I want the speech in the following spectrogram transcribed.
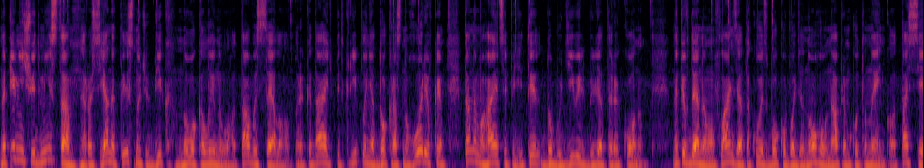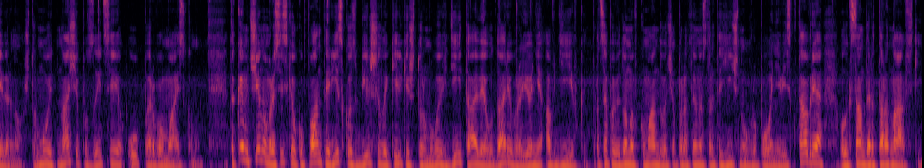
На північ від міста росіяни тиснуть у бік Новокалинового та Веселого, перекидають підкріплення до Красногорівки та намагаються підійти до будівель біля Терекону. На південному фланзі атакують з боку водяного у напрямку Тоненького та Сєвєрного, штурмують наші позиції у Первомайському. Таким чином, російські окупанти різко збільшили кількість штурмових дій та авіаударів в районі Авдіївки. Про це повідомив командувач оперативно-стратегічного угруповання військ Таврія Олександр Тарнавський.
